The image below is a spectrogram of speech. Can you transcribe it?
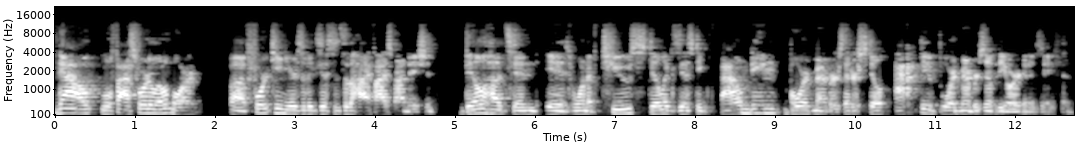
Now, we'll fast forward a little more. Uh, 14 years of existence of the High Fives Foundation. Bill Hudson is one of two still existing founding board members that are still active board members of the organization.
